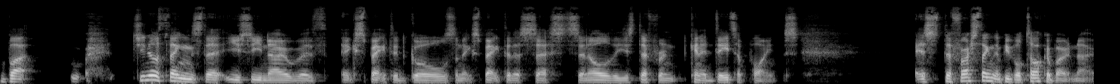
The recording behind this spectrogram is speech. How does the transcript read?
But do you know things that you see now with expected goals and expected assists and all these different kind of data points? It's the first thing that people talk about now,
